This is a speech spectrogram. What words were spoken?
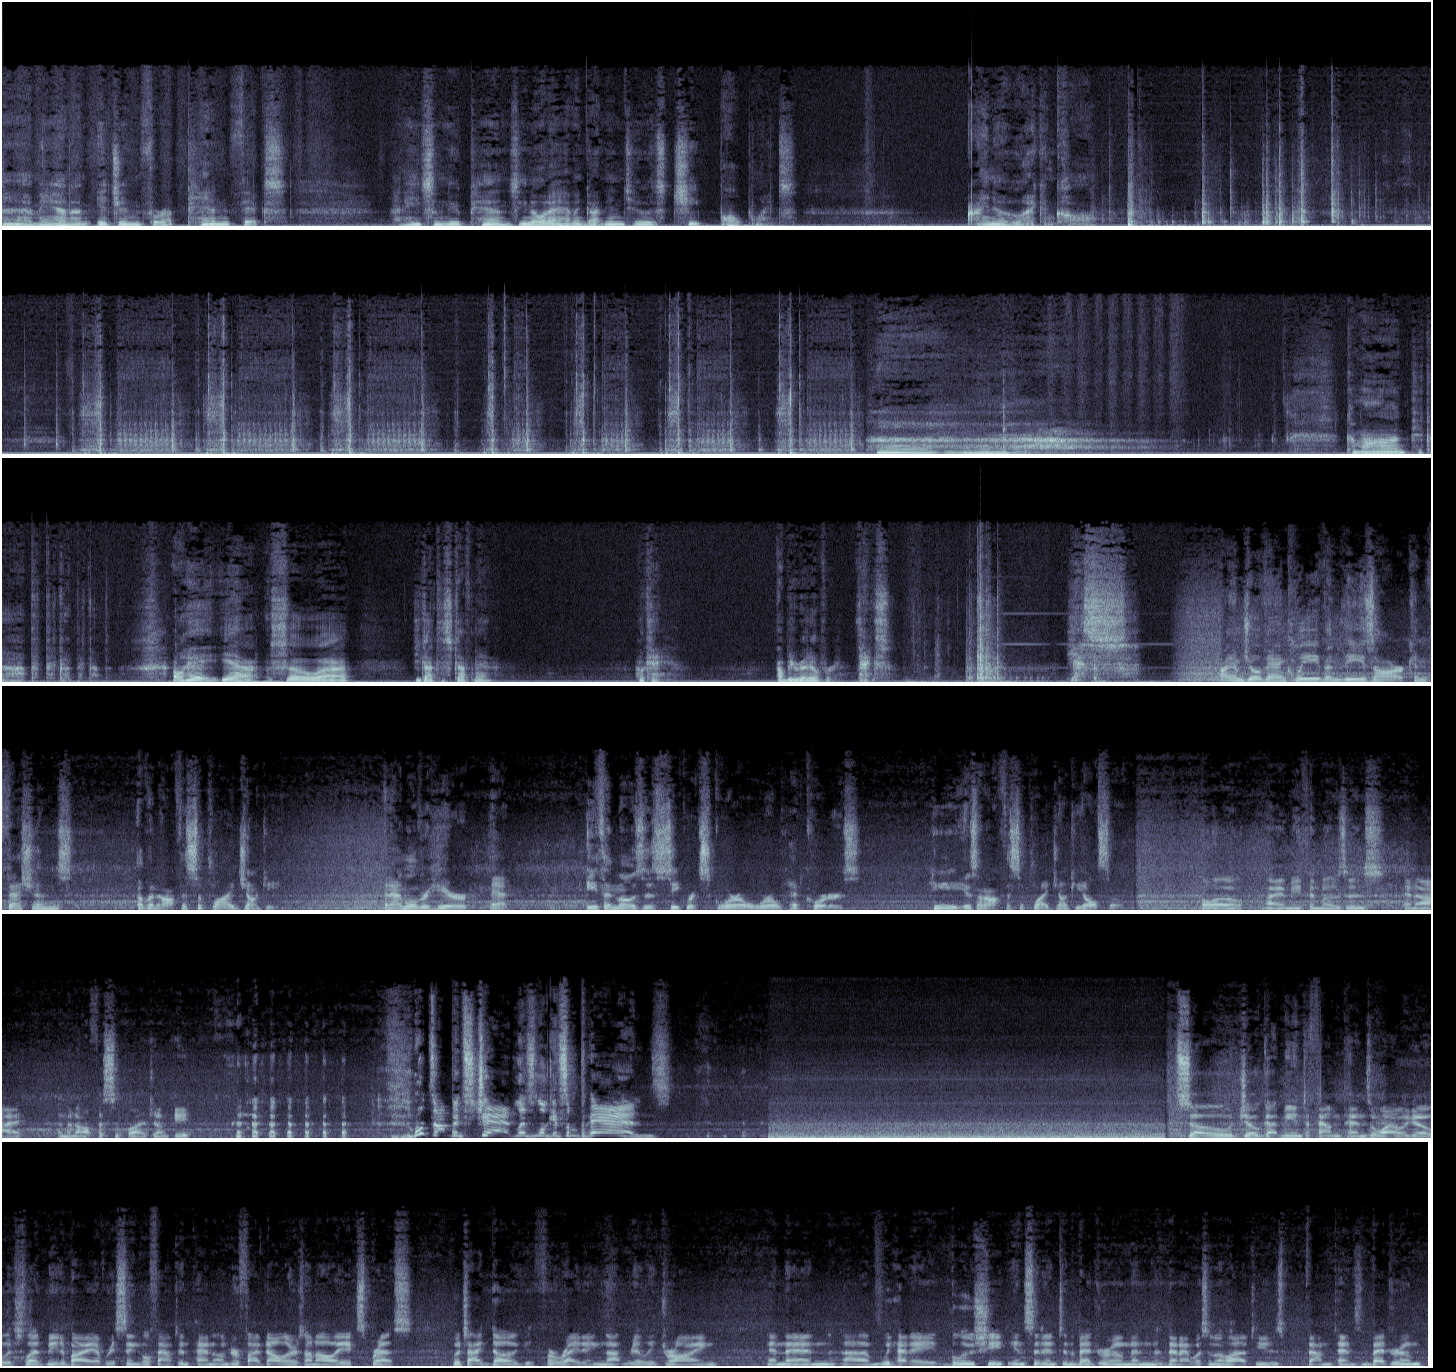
Ah, man, I'm itching for a pen fix. I need some new pens. You know what I haven't gotten into is cheap ballpoints. I know who I can call. Come on, pick up, pick up, pick up. Oh, hey, yeah, so, uh, you got the stuff, man? Okay. I'll be right over. Thanks. Yes. I am Joe Van Cleave, and these are Confessions of an Office Supply Junkie. And I'm over here at Ethan Moses' Secret Squirrel World headquarters. He is an office supply junkie also. Hello, I am Ethan Moses, and I am an office supply junkie. What's up? It's Chad. Let's look at some pens. So, Joe got me into fountain pens a while ago, which led me to buy every single fountain pen under $5 on AliExpress, which I dug for writing, not really drawing. And then um, we had a blue sheet incident in the bedroom, and then I wasn't allowed to use fountain pens in the bedroom.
